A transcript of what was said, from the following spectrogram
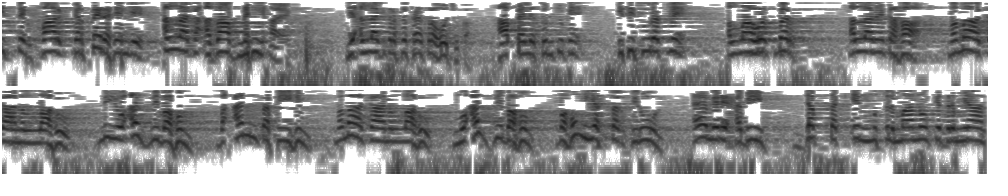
استغفار کرتے رہیں گے، اللہ کا عذاب نہیں آئے گا۔ یہ اللہ کی طرف سے فیصلہ ہو چکا۔ آپ پہلے سن چکے کسی صورت میں اللہ اکبر، اللہ نے کہا مما کان اللہ نیو ازبہم فیہم مما کان اللہ معذبہم وہم یستغفرون۔ اے میرے حبیب، جب تک ان مسلمانوں کے درمیان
